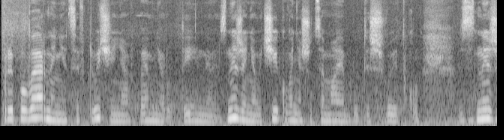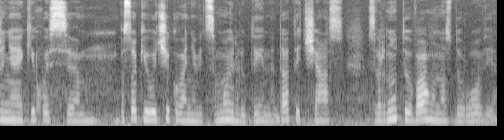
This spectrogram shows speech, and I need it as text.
При поверненні це включення в певні рутини, зниження очікування, що це має бути швидко, зниження якихось ем, високі очікування від самої людини, дати час, звернути увагу на здоров'я.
